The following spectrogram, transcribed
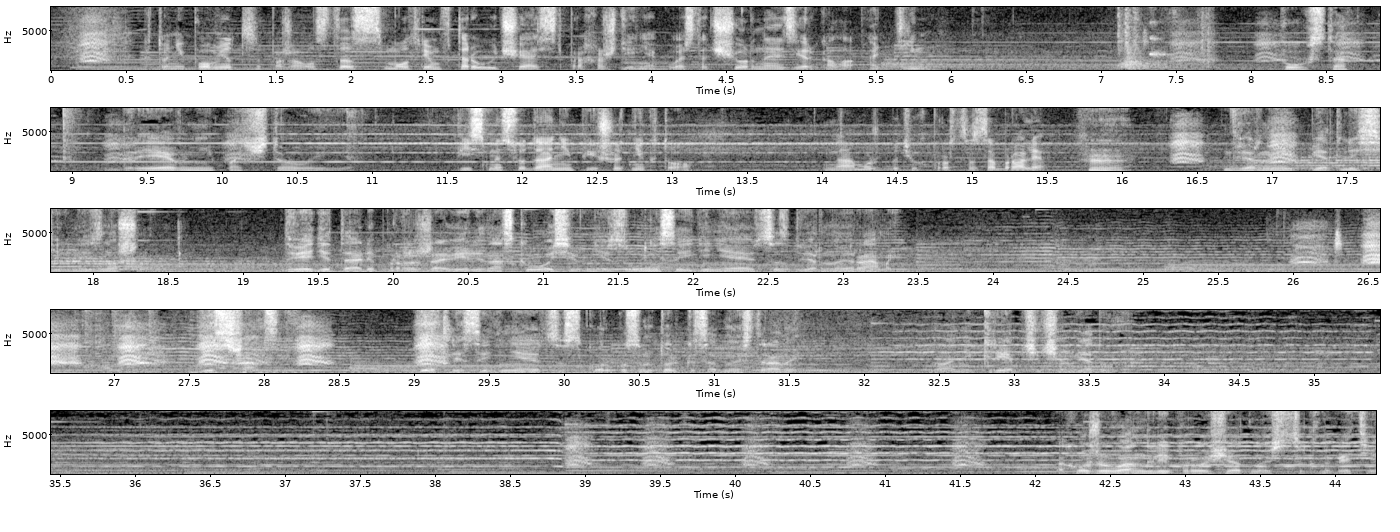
Кто не помнит, пожалуйста, смотрим вторую часть прохождения квеста «Черное зеркало 1». Пусто. Древний почтовый... Письма сюда не пишет никто. Да, может быть, их просто забрали. Хм, дверные петли сильно изношены. Две детали проржавели насквозь и внизу не соединяются с дверной рамой. Без шансов. Петли соединяются с корпусом только с одной стороны. Но они крепче, чем я думаю. Похоже, в Англии проще относятся к ноготе.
